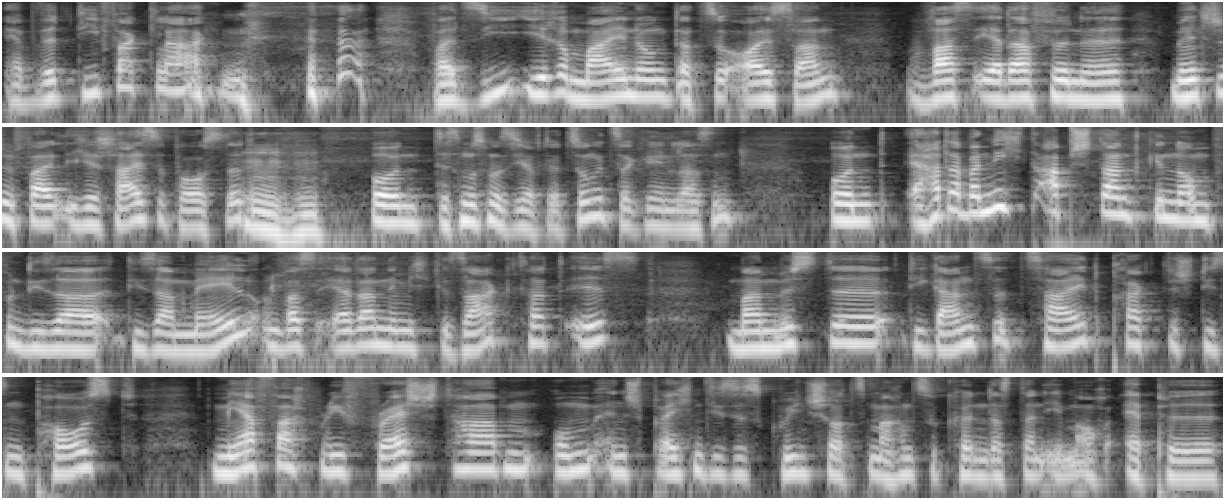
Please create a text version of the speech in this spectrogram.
er wird die verklagen, weil sie ihre Meinung dazu äußern, was er da für eine menschenfeindliche Scheiße postet. Und das muss man sich auf der Zunge zergehen lassen. Und er hat aber nicht Abstand genommen von dieser, dieser Mail. Und was er dann nämlich gesagt hat, ist, man müsste die ganze Zeit praktisch diesen Post mehrfach refreshed haben, um entsprechend diese Screenshots machen zu können, dass dann eben auch Apple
